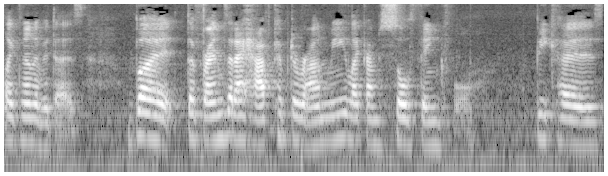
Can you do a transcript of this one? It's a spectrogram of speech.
Like none of it does. But the friends that I have kept around me, like I'm so thankful because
